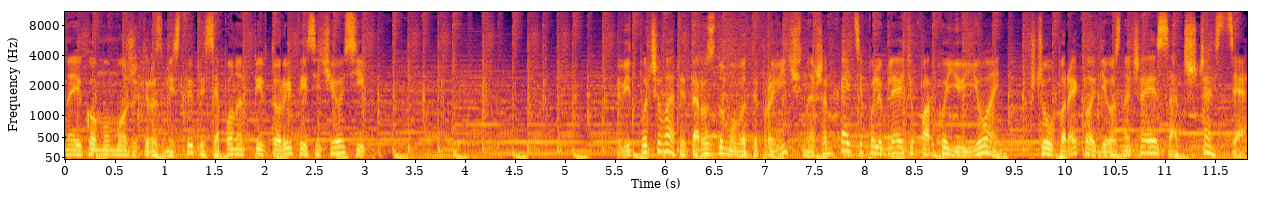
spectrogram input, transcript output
на якому можуть розміститися понад півтори тисячі осіб. Відпочивати та роздумувати про вічне шанхайці полюбляють у парку Ююань, що у перекладі означає сад щастя.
